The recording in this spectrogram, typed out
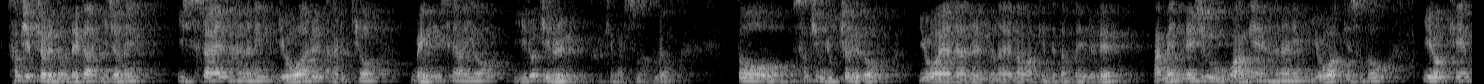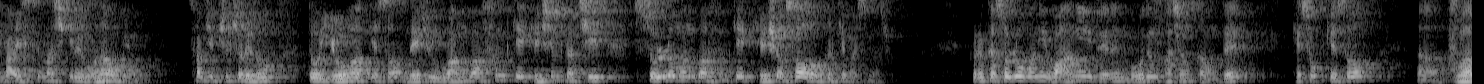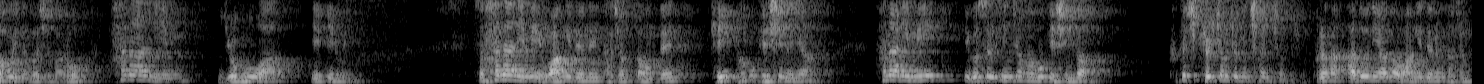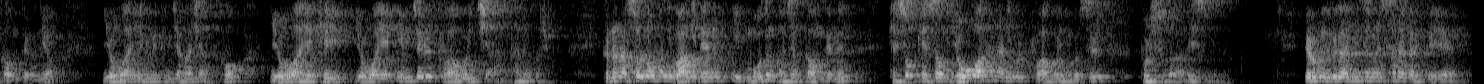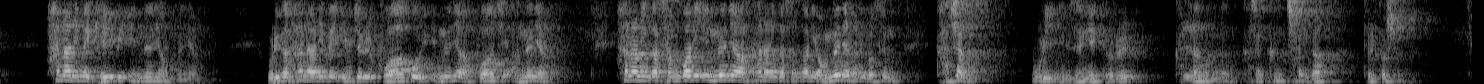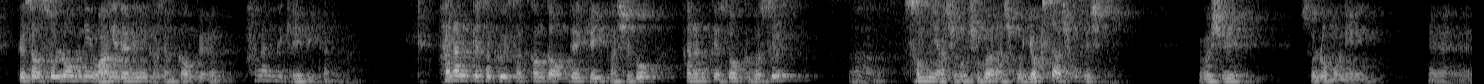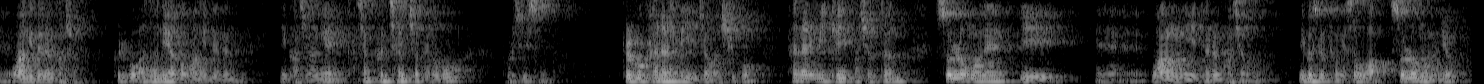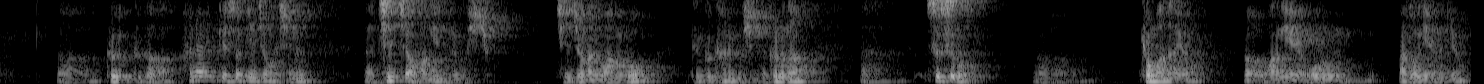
30절에도 내가 이전에 이스라엘 하나님 여호와를 가리켜 맹세하여 이르기를 그렇게 말씀하고요. 또 36절에도 여호와의 아들 분하야가 왕께 대답하여 이르되 아멘 내 주 왕의 하나님 여호와께서도 이렇게 말씀하시기를 원하오며 37절에도 또 여호와께서 내 주 왕과 함께 계심 같이 솔로몬과 함께 계셔서 그렇게 말씀하죠. 그러니까 솔로몬이 왕이 되는 모든 과정 가운데 계속해서 어, 구하고 있는 것이 바로 하나님 여호와의 이름입니다. 그래서 하나님이 왕이 되는 과정 가운데 개입하고 계시느냐? 하나님이 이것을 인정하고 계신가? 그것이 결정적인 차이점이죠. 그러나 아도니아가 왕이 되는 과정 가운데는요. 여호와의 이름이 등장하지 않고 여호와의 개입, 여호와의 임재를 구하고 있지 않다는 거죠. 그러나 솔로몬이 왕이 되는 이 모든 과정 가운데는 계속해서 여호와 하나님을 구하고 있는 것을 볼 수가 있습니다. 여러분 우리가 인생을 살아갈 때에 하나님의 개입이 있느냐 없느냐, 우리가 하나님의 임재를 구하고 있느냐 구하지 않느냐, 하나님과 상관이 있느냐 하나님과 상관이 없느냐 하는 것은 가장 우리 인생의 결을 갈라놓는 가장 큰 차이가 될 것입니다. 그래서 솔로몬이 왕이 되는 이 가정 가운데는 하나님의 개입이 있다는 거예요. 하나님께서 그 사건 가운데 개입하시고 하나님께서 그것을 어, 섭리하시고 주관하시고 역사하시고 계시다. 그것이 솔로몬이 에, 왕이 되는 가정 그리고 아도니아가 왕이 되는 이 가정의 가장 큰 차이점이라고 볼 수 있습니다. 결국 하나님이 인정하시고 하나님이 개입하셨던 솔로몬의 이 에, 왕이 되는 과정 이것을 통해서 와, 솔로몬은요 어, 그 그가 하나님께서 인정하시는 어, 진짜 왕이 되는 것이죠. 진정한 왕으로 등극하는 것입니다. 그러나 어, 스스로 어, 교만하여 어, 왕위에 오른 아도니아는요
